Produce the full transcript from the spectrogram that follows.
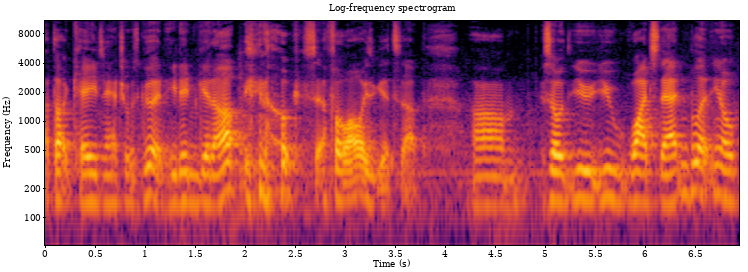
I thought Cade's answer was good. He didn't get up, you know, because Sefo always gets up. Um, so you you watch that, and but you know,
